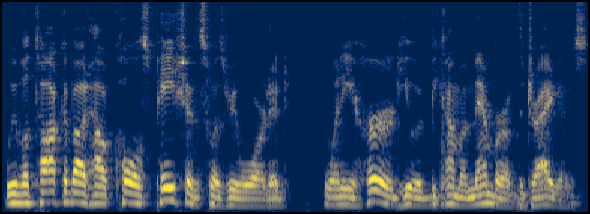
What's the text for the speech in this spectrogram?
We will talk about how Cole's patience was rewarded when he heard he would become a member of the Dragons.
